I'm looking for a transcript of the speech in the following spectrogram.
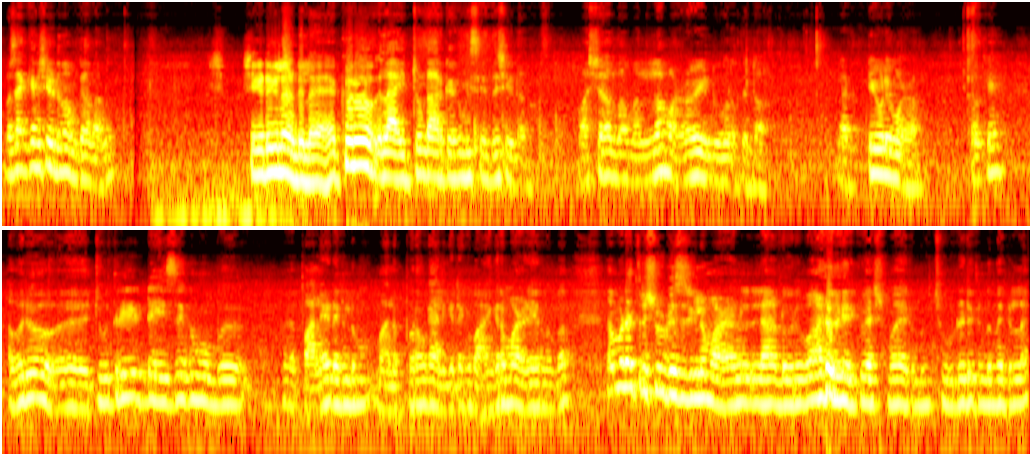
അപ്പോൾ സെക്കൻഡ് ഷെയ്ഡ് നമുക്ക് അതാണ്. ഷെയ്ഡുകൾ കണ്ടില്ലേ? ഒരു ലൈറ്റും ഡാർക്കൊക്കെ മിസ് ചെയ്ത ഷെയ്ഡാണ് പക്ഷേ എന്താ നല്ല മഴ പെയ്യുന്നുണ്ട് പുറത്തിട്ടോ. അടിപൊളി മഴ. ഓക്കെ അപ്പോൾ ഒരു ടു ത്രീ ഡേയ്സ് ഒക്കെ മുമ്പ് പലയിടങ്ങളിലും മലപ്പുറം കാലിക്കറ്റൊക്കെ ഭയങ്കര മഴയായിരുന്നു. അപ്പോൾ നമ്മുടെ തൃശ്ശൂർ ഡിസ്ട്രിക്റ്റിലും മഴ ഇല്ലാണ്ട് ഒരുപാട് പേർക്ക് വിഷമമായിരുന്നു. ചൂടെടുക്കുന്നുണ്ടെന്നുള്ള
